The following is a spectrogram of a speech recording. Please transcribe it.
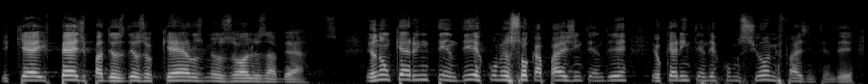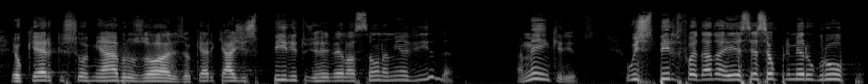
e quer e pede para Deus, Deus, eu quero os meus olhos abertos. Eu não quero entender como eu sou capaz de entender, eu quero entender como o Senhor me faz entender. Eu quero que o Senhor me abra os olhos, eu quero que haja espírito de revelação na minha vida. Amém, queridos? O espírito foi dado a esse, esse é o primeiro grupo.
